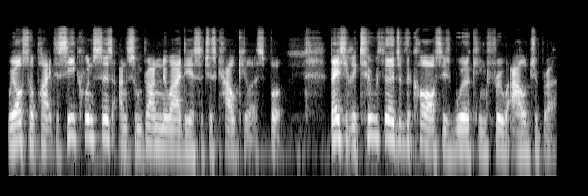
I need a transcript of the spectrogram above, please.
We also apply it to sequences and some brand new ideas such as calculus, but basically two thirds of the course is working through algebra.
